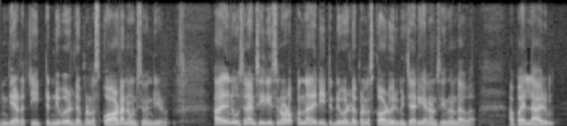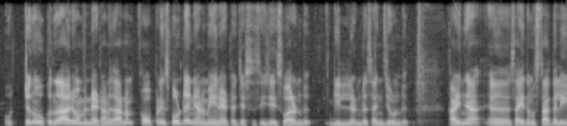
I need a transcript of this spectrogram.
ഇന്ത്യയുടെ ടി ട്വന്റി വേൾഡ് കപ്പിനുള്ള സ്ക്വാഡ് അനൗൺസ്മെന്റ് ചെയ്യണം. അതായത് ന്യൂസിലാൻഡ് സീരീസിനോടൊപ്പം തന്നെ ടി ട്വന്റി വേൾഡ് കപ്പിനുള്ള സ്ക്വാഡ് ഒരുമിച്ചായിരിക്കും അനൗൺസ് ചെയ്യുന്നുണ്ടാവുക. അപ്പോൾ എല്ലാവരും ഒറ്റ നോക്കുന്നത് ആ ഒരു മൊമെന്റായിട്ടാണ് കാരണം ഓപ്പണിംഗ് സ്പോട്ട് തന്നെയാണ് മെയിനായിട്ട് ജസ്സി ജയ്സ്വാൾ ഉണ്ട് ഗില്ലുണ്ട് സഞ്ജു ഉണ്ട് കഴിഞ്ഞ സയ്യിദ് മുസ്താഖ് അലി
